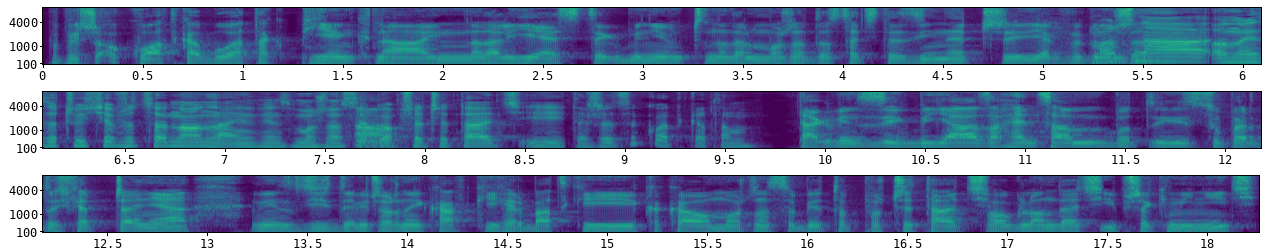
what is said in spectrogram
po pierwsze, okładka była tak piękna i nadal jest. Jakby nie wiem, czy nadal można dostać te ziny, czy jak wygląda. Można, ono jest oczywiście wrzucone online, więc można sobie A. go przeczytać i też jest okładka tam. Tak, więc jakby ja zachęcam, bo to jest super doświadczenie, więc gdzieś do wieczornej kawki, herbatki, kakao można sobie to poczytać, oglądać i przekminić.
